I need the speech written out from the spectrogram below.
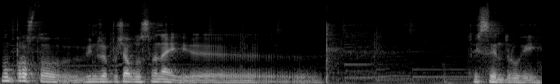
Ну просто він вже почав до свиней. Е- той син другий.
